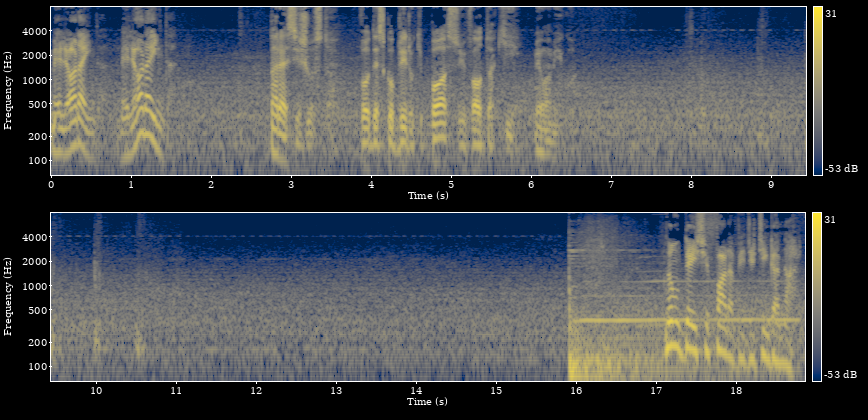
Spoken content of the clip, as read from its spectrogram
Melhor ainda, melhor ainda. Parece justo. Vou descobrir o que posso e volto aqui, meu amigo. Não deixe Faravid te enganar.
